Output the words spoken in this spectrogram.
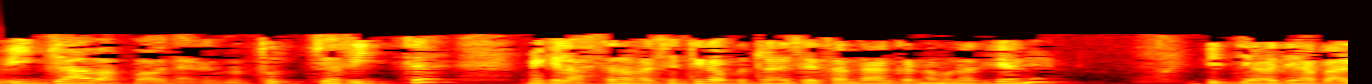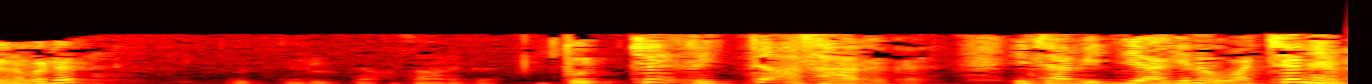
විද්‍යාවක් බව දැනගෙන තුච්ච රිච්ච මේකේ ලස්සන වචන ටික බුදුරජාණන්සේ සඳහන් කරන මොනවද කියන්නේ? විද්‍යාව දිහා බලනකොට තුච්ච රිච්ච අසාරක. තුච්ච රිච්ච අසාරක. ඉතින් විද්‍යාව කියන වචනේම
